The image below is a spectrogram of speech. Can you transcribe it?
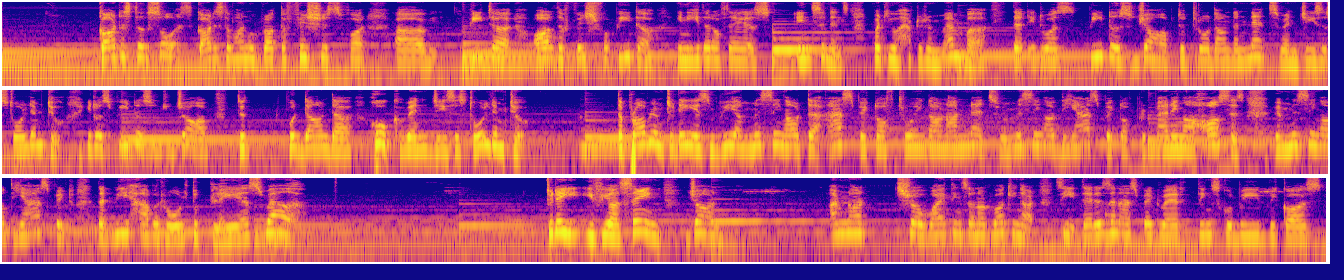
God is the source. God is the one who brought the fishes for um, Peter or the fish for Peter in either of their incidents. But you have to remember that it was Peter's job to throw down the nets when Jesus told him to. It was Peter's job to put down the hook when Jesus told him to. The problem today is we are missing out the aspect of throwing down our nets. We're missing out the aspect of preparing our horses. We're missing out the aspect that we have a role to play as well. Today, if you are saying, John, I'm not sure why things are not working out. See, there is an aspect where things could be because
